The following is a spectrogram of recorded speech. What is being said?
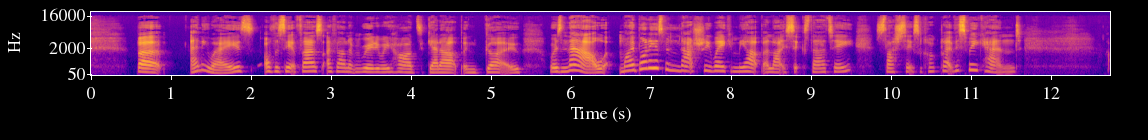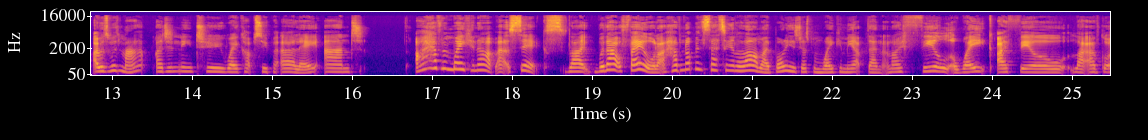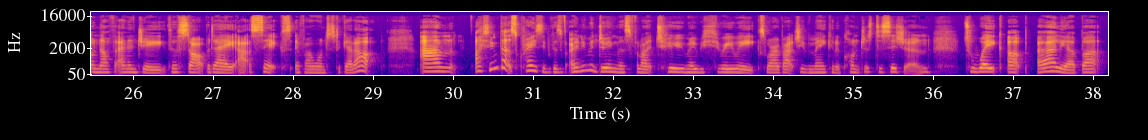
But anyways, obviously at first I found it really, really hard to get up and go. Whereas now my body has been naturally waking me up at like 6.30 slash 6 o'clock. Like this weekend, I was with Matt. I didn't need to wake up super early and I have been waking up at six, like without fail. I have not been setting an alarm. My body has just been waking me up then, and I feel awake. I feel like I've got enough energy to start the day at six if I wanted to get up. And I think that's crazy because I've only been doing this for like two, maybe three weeks where I've actually been making a conscious decision to wake up earlier. But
